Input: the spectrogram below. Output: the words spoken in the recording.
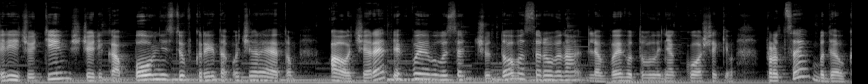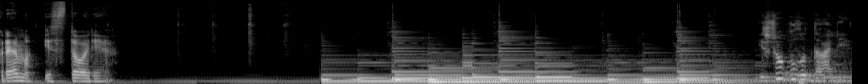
Річ у тім, що ріка повністю вкрита очеретом, а очерет, як виявилося, чудова сировина для виготовлення кошиків. Про це буде окрема історія. І що було далі?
